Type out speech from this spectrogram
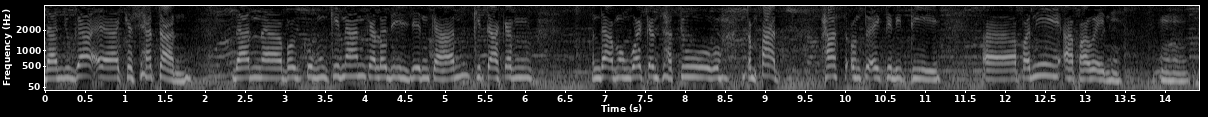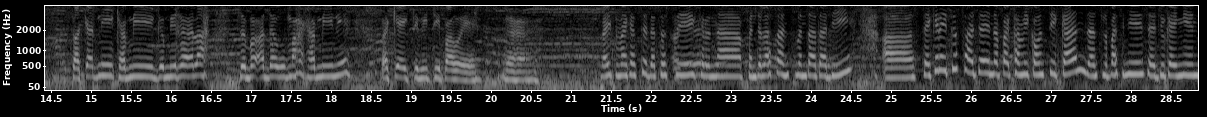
dan juga uh, kesihatan dan uh, berkemungkinan kalau diizinkan kita akan hendak membuatkan satu tempat khas untuk aktiviti uh, apa ni uh, pawai ni. Hmm. Setakat ni kami gembira lah sebab ada rumah kami ni pakai aktiviti pawai. Baik, terima kasih Dato' Sri okay, kerana penjelasan sebentar tadi. Uh, saya kira itu sahaja yang dapat kami kongsikan dan selepas ini saya juga ingin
